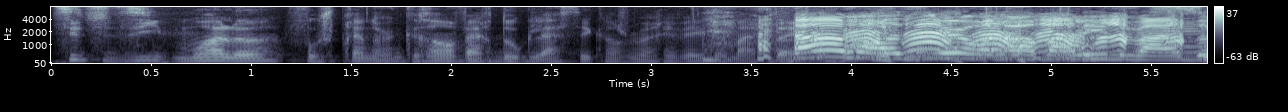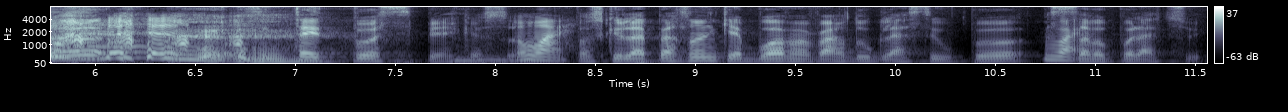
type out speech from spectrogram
Si tu dis, moi, là, faut que je prenne un grand verre d'eau glacée quand je me réveille le matin. Ah mon Dieu, on va en parler le verre d'eau. C'est peut-être pas si pire que ça. Ouais. Parce que la personne qui boive un verre d'eau glacée ou pas, Ouais. ça va pas la tuer.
